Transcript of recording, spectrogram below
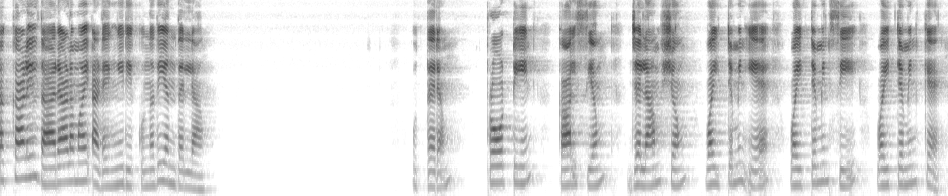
തക്കാളിയിൽ ധാരാളമായി അടങ്ങിയിരിക്കുന്നത് എന്തെല്ലാം? ഉത്തരം പ്രോട്ടീൻ കാൽസ്യം ജലാംശം vitamin A vitamin C vitamin K.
